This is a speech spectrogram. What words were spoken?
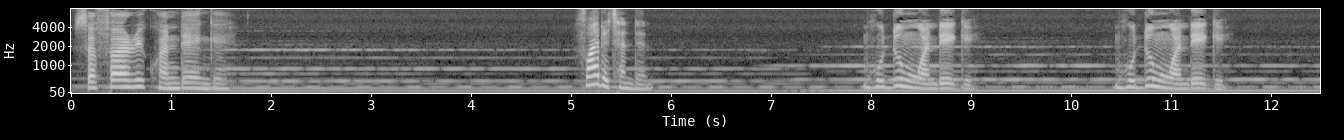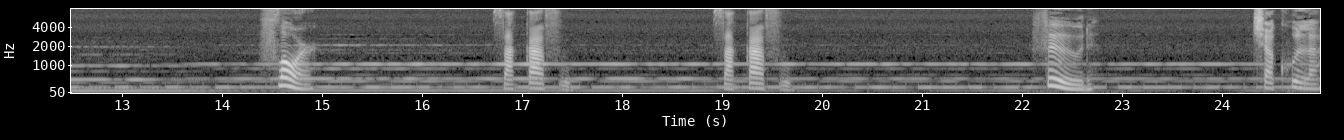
Safari kwa ndege. Flight attendant. Mhudumu wa ndege. Mhudumu wa ndege. Floor. Sakafu. Sakafu. Food. chakula,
